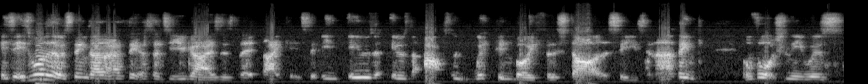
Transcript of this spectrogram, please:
it's, it's one of those things I, I think I said to you guys is that like it's he, he was he was the absolute whipping boy for the start of the season. And I think unfortunately he was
